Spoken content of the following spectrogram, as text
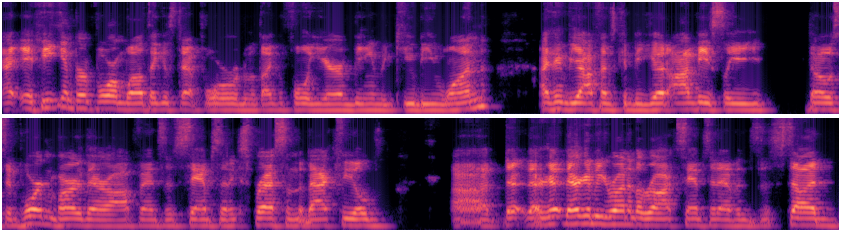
if he can perform well, take a step forward with like a full year of being the QB one, I think the offense could be good. Obviously, the most important part of their offense is Samson Express in the backfield. Uh, they're they're, they're going to be running the rock. Samson Evans, the stud,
